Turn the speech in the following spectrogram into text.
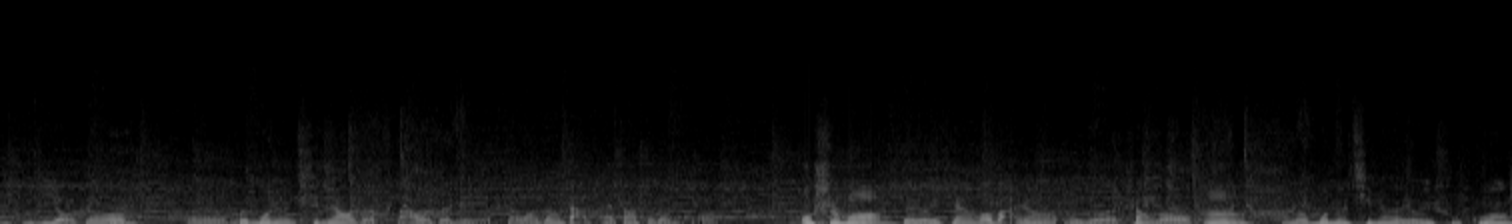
以以及有时候，呃，会莫名其妙的把我的那个闪光灯打开当手电筒。哦，是吗？对，有一天我晚上那个上楼，嗯，上楼莫名其妙的有一束光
